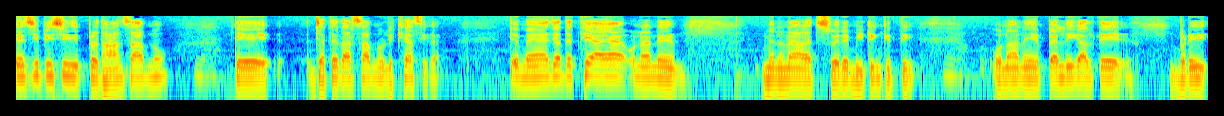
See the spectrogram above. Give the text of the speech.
ਐਸਜੀਪੀਸੀ ਪ੍ਰਧਾਨ ਸਾਹਿਬ ਨੂੰ ਤੇ ਜਥੇਦਾਰ ਸਾਹਿਬ ਨੂੰ ਲਿਖਿਆ ਸੀਗਾ। ਤੇ ਮੈਂ ਜਦ ਇੱਥੇ ਆਇਆ, ਉਹਨਾਂ ਨੇ ਮੇਰੇ ਨਾਲ ਅੱਜ ਸਵੇਰੇ ਮੀਟਿੰਗ ਕੀਤੀ। ਉਹਨਾਂ ਨੇ ਪਹਿਲੀ ਗੱਲ ਤੇ ਬੜੀ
